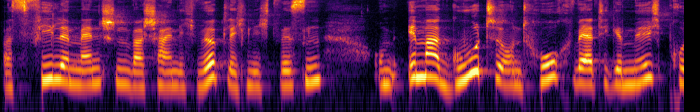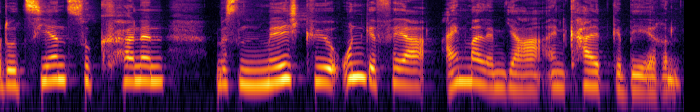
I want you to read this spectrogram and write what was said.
was viele Menschen wahrscheinlich wirklich nicht wissen. Um immer gute und hochwertige Milch produzieren zu können, müssen Milchkühe ungefähr einmal im Jahr ein Kalb gebären.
